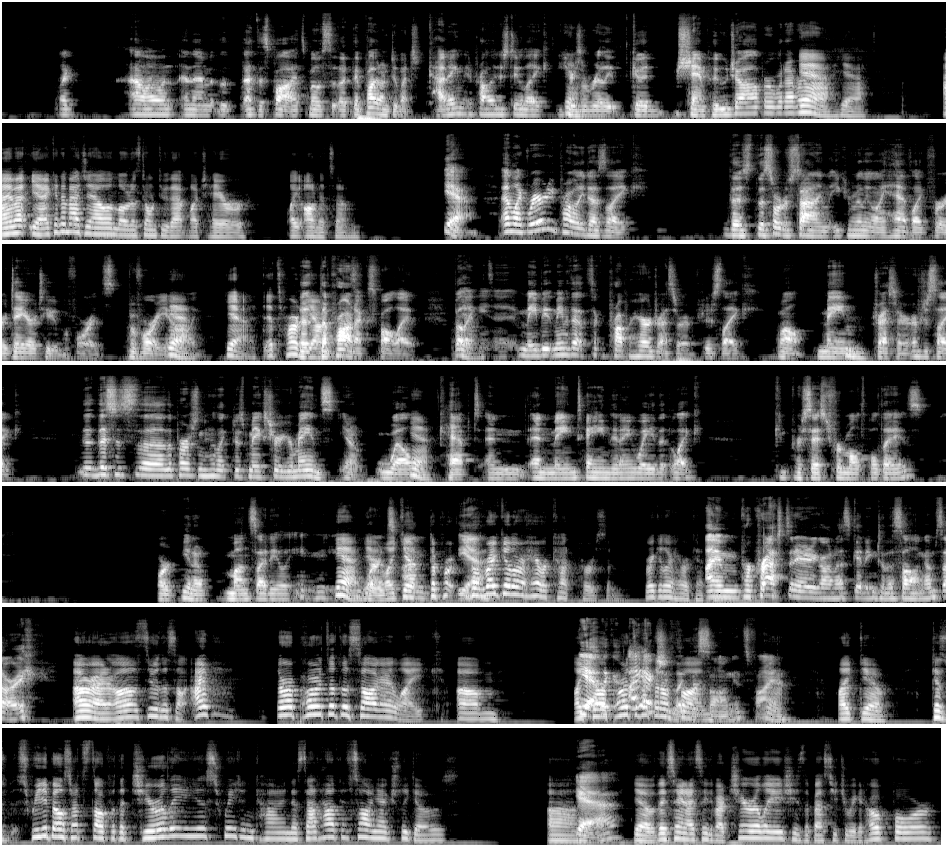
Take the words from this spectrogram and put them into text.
Aloe and, and them at the, at the spa. It's mostly like they probably don't do much cutting. They probably just do like, here's Yeah. a really good shampoo job or whatever. Yeah, yeah. I ima- yeah, I can imagine Aloe and Lotus don't do that much hair like on its own. Yeah, and like Rarity probably does like this the sort of styling that you can really only have like for a day or two before it's before you know Yeah, like yeah, it's part of the, the, the outfits. products fall out. But Yeah. like uh, maybe maybe that's like a proper hairdresser of just like well mane Mm. dresser of just like this is the the person who like just makes sure your mane's you know well Yeah. kept and and maintained in a way that like can persist for multiple days or you know months ideally. Yeah, yeah, Words. like yeah, the per- yeah. the regular haircut person, regular haircut. person. I'm procrastinating on us getting to the song. I'm sorry. All right, well, let's do the song. I there are parts of the song I like. Um, like yeah, there are parts I of it that actually are like fun. this song. It's fine. Yeah. Like yeah, because Sweetie Belle starts off with a cheerily sweet and kind. That's not how the song actually goes. Uh, Yeah. you know, they say nice things about Cheerilee. She's the best teacher we could hope for.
